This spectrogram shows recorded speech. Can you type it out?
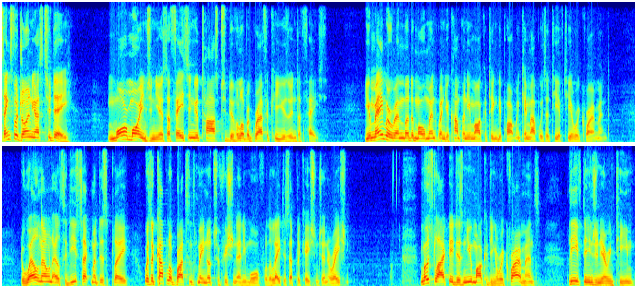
Thanks for joining us today. More and more engineers are facing the task to develop a graphical user interface. You may remember the moment when your company marketing department came up with a TFT requirement. The well-known LCD segment display with a couple of buttons may not sufficient anymore for the latest application generation. Most likely, these new marketing requirements leave the engineering team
